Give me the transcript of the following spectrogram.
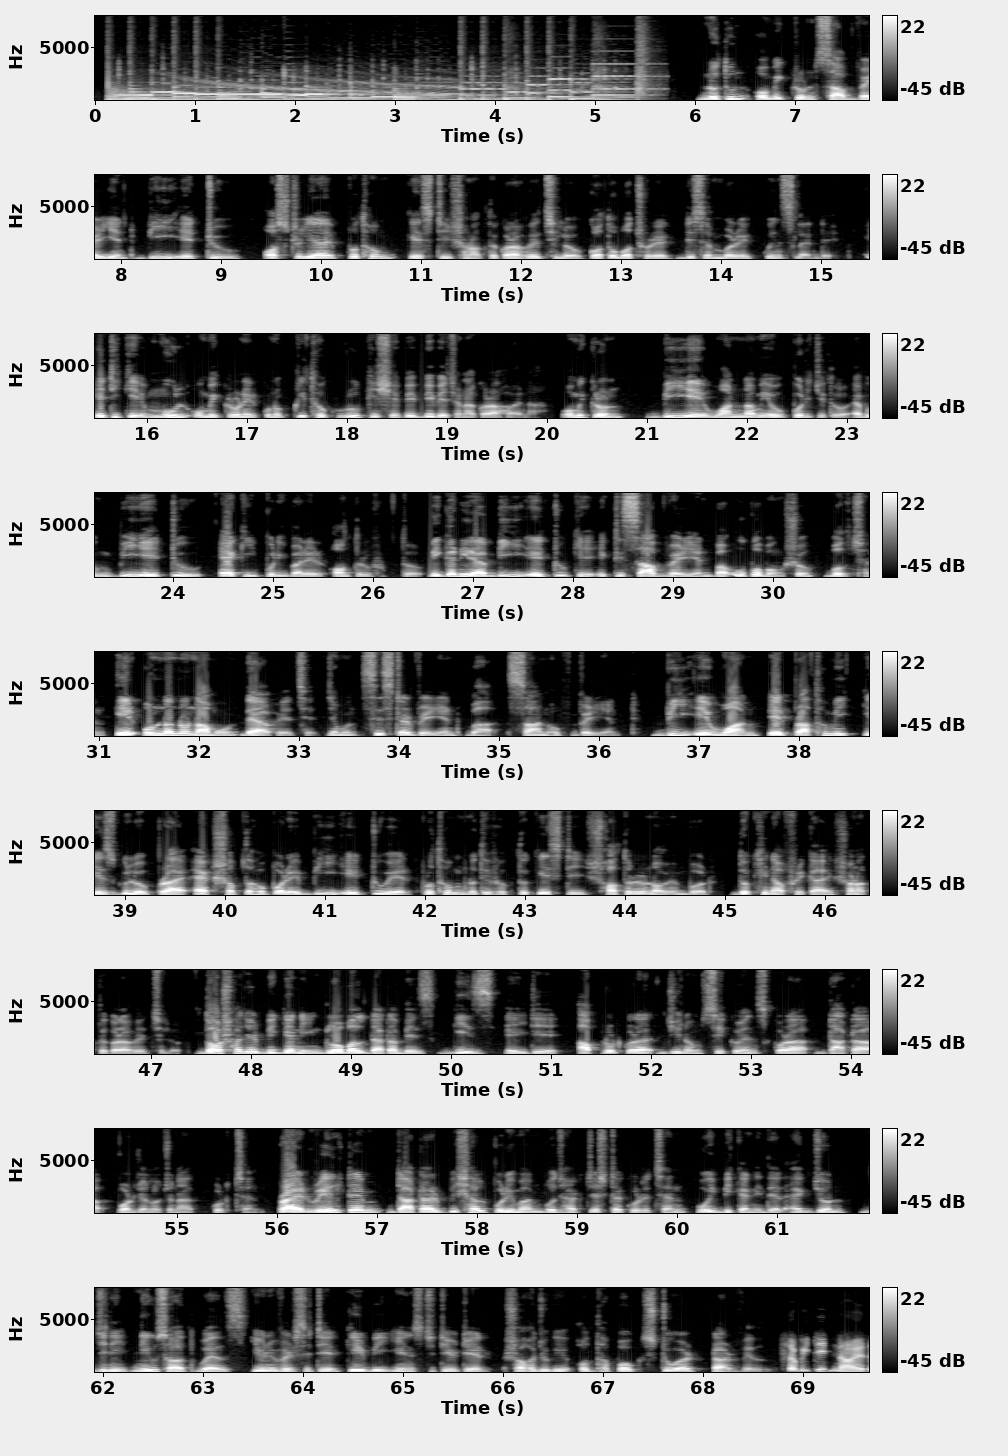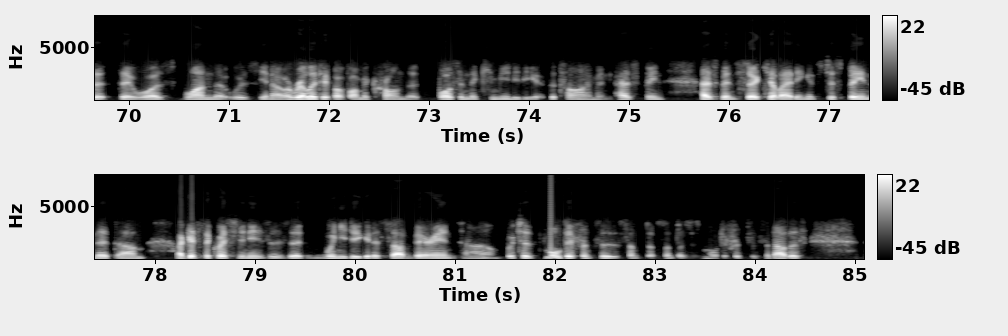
নতুন omicron sub variant B A two অস্ট্রেলিয়ায় প্রথম কেসটি শনাক্ত করা হয়েছিল গত বছরের ডিসেম্বরে কুইন্সল্যান্ডে। এটিকে মূল ওমিক্রনের কোনো পৃথক রূপ হিসেবে বিবেচনা করা হয় না। ওমিক্রন বিএ ওয়ান নামেও পরিচিত এবং বিএ টু একই পরিবারের অন্তর্ভুক্ত। বিজ্ঞানীরা বিএ টু কে একটি সাব ভ্যারিয়েন্ট বা উপবংশ বলছেন। এর অন্যান্য নামও দেওয়া হয়েছে, যেমন সিস্টার ভ্যারিয়েন্ট বা সান অফ ভ্যারিয়েন্ট। বিএ ওয়ানের প্রাথমিক কেসগুলো প্রায় এক সপ্তাহ পরে বিএ টু এর প্রথম নথিভুক্ত কেসটি সতেরো নভেম্বর দক্ষিণ আফ্রিকায় শনাক্ত করা হয়েছিল। দশ হাজার বিজ্ঞানী গ্লোবাল ডাটাবেস গিজ এইডে আপলোড করা জিনোম সিকোয়েন্স করা ডাটা পর্যালোচনা করছেন প্রায় রিয়েল টাইম ডাটার বিশাল পরিমাণ বোঝার চেষ্টা করেছেন ওই বিজ্ঞানীদের একজন যিনি নিউ সাউথ ওয়েলস ইউনিভার্সিটির কিরবি ইনস্টিটিউটের সহযোগী অধ্যাপক Stuart Turville So we did know that there was one that was, you know, a relative of Omicron that was in the community at the time and has been has been circulating. It's just been that um, I guess the question is is that when you do get a subvariant, um, which has small differences, sometimes sometimes there's more differences than others,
